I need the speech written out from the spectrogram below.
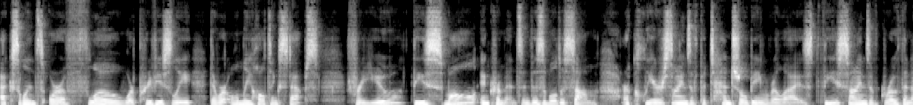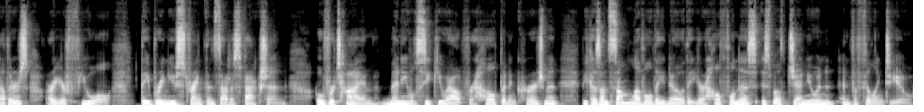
excellence or of flow where previously there were only halting steps. For you, these small increments, invisible to some, are clear signs of potential being realized. These signs of growth in others are your fuel. They bring you strength and satisfaction. Over time, many will seek you out for help and encouragement because on some level they know that your helpfulness is both genuine and fulfilling to you.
